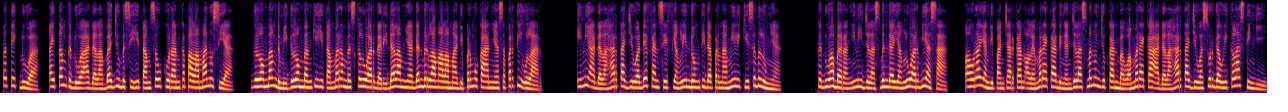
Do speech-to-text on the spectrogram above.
Petik 2. Item kedua adalah baju besi hitam seukuran kepala manusia. Gelombang demi gelombang ki hitam merembes keluar dari dalamnya dan berlama-lama di permukaannya seperti ular. Ini adalah harta jiwa defensif yang Lindung tidak pernah miliki sebelumnya. Kedua barang ini jelas benda yang luar biasa. Aura yang dipancarkan oleh mereka dengan jelas menunjukkan bahwa mereka adalah harta jiwa surgawi kelas tinggi.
